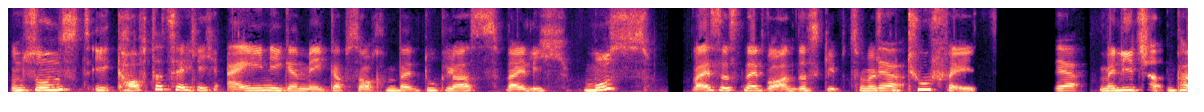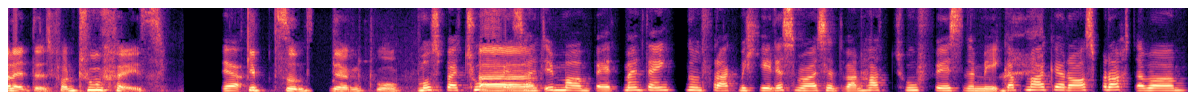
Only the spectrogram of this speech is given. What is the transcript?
Und sonst, ich kaufe tatsächlich einige Make-up-Sachen bei Douglas, weil ich muss, weil es es nicht woanders gibt. Zum Beispiel Ja. Too Faced. Ja. Meine Lidschattenpalette ist von Too Faced. Ja. Gibt's sonst nirgendwo. Muss bei Two-Face Äh. halt immer an Batman denken und frag mich jedes Mal, seit wann hat Two-Face eine Make-up-Marke rausgebracht, aber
